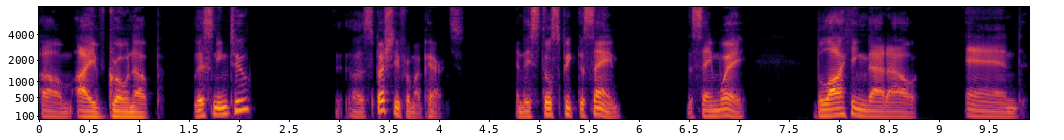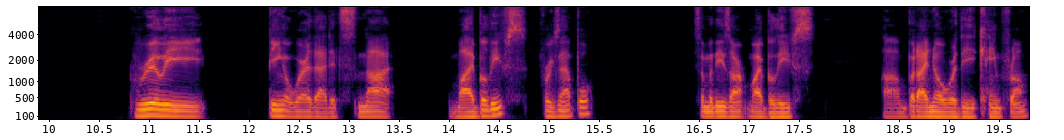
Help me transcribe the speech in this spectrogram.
um, I've grown up listening to, uh, especially from my parents, and they still speak the same, the same way. Blocking that out and really being aware that it's not my beliefs, for example. Some of these aren't my beliefs, um, but I know where they came from.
